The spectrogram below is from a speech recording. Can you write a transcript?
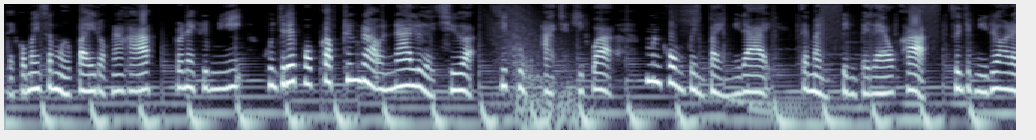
แต่ก็ไม่เสมอไปหรอกนะคะ เพราะในคลิปนี้คุณจะได้พบกับเรื่องราวนน่าเหลือเชื่อ ที่คุณอาจจะคิดว่ามันคงเป็นไปไม่ได้ แต่มันเป็นไปแล้วค่ะ ซึ่งจะมีเรื่องอะไร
